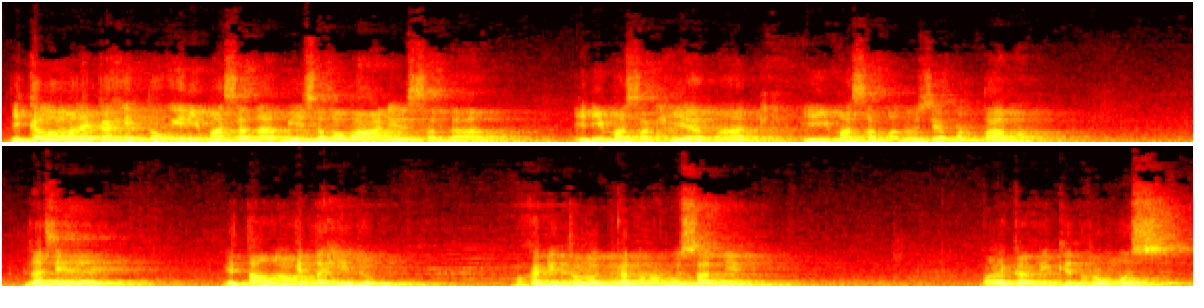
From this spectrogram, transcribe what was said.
Jadi kalau mereka hitung ini masa Nabi Wasallam, ini masa kiamat, ini masa manusia pertama. Jelas ya? Di tahun kita hidup, maka diturunkan rumusannya. Mereka bikin rumus,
